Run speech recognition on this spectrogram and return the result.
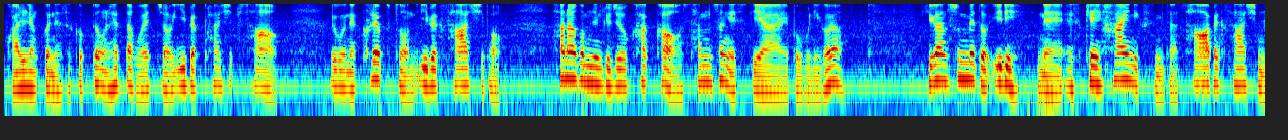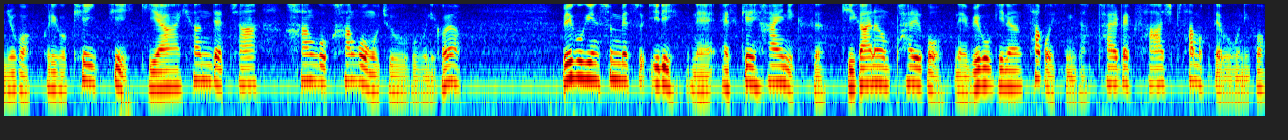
관련 건에서 급등을 했다고 했죠. 284억 그리고 네 크래프톤 240억 하나금융규주 카카오 삼성 SDI 부분이고요. 기간 순매도 1위 네 SK 하이닉스입니다. 446억 그리고 KT 기아 현대차 한국항공우주 부분이고요. 외국인 순매수 1위 네 SK 하이닉스 기간은 팔고 네 외국인은 사고 있습니다. 843억대 부분이고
